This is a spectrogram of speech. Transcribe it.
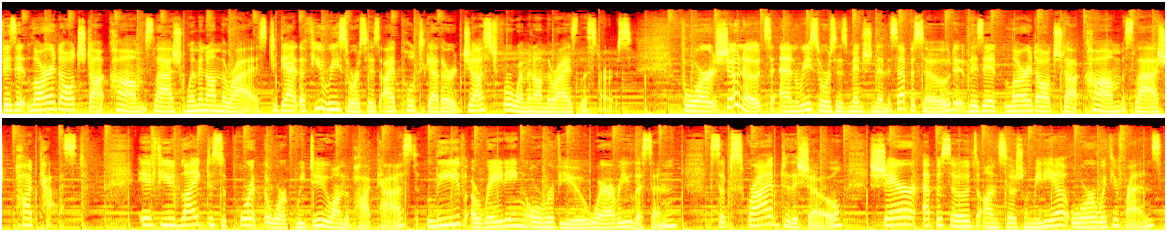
visit laradolch.com slash women on the rise to get a few resources I pulled together just for Women on the Rise listeners. For show notes and resources mentioned in this episode, visit laradolch.com slash podcast. If you'd like to support the work we do on the podcast, leave a rating or review wherever you listen, subscribe to the show, share episodes on social media or with your friends,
